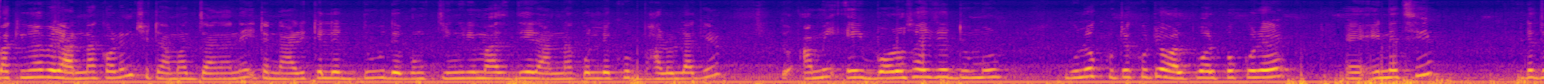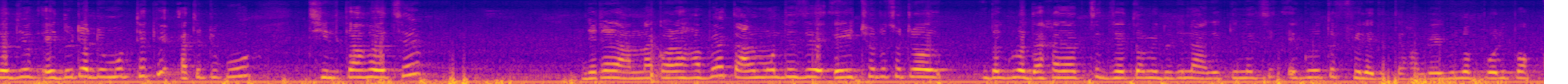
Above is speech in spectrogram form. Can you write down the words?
বা কীভাবে রান্না করেন সেটা আমার জানা নেই। এটা নারকেলের দুধ এবং চিংড়ি মাছ দিয়ে রান্না করলে খুব ভালো লাগে। তো আমি এই বড় সাইজের ডুমুরগুলো খুঁটে খুঁটে অল্প অল্প করে এনেছি। এটা যদিও এই দুটা ডুমুর থেকে এতটুকু ছিলকা হয়েছে যেটা রান্না করা হবে। তার মধ্যে যে এই ছোট ছোট যেগুলো দেখা যাচ্ছে, যেহেতু আমি দুদিন আগে কিনেছি এগুলো তো ফেলে দিতে হবে। এগুলো পরিপক্ক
